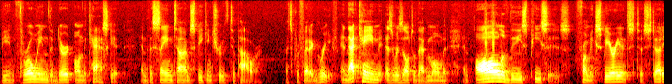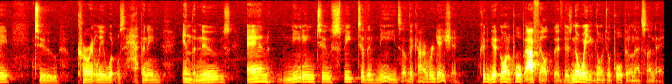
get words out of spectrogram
being throwing the dirt on the casket and at the same time speaking truth to power. That's prophetic grief. And that came as a result of that moment. And all of these pieces, from experience to study to currently what was happening in the news and needing to speak to the needs of the congregation. Couldn't get go in a pulpit. I felt that there's no way you could go into a pulpit on that Sunday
